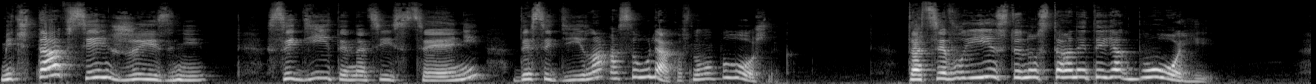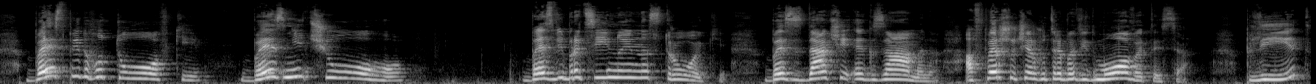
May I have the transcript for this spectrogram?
Мечта всій житті сидіти на цій сцені, де сиділа Асауляк, основоположник. Та це воістину станете як боги. Без підготовки, без нічого, без вібраційної настройки, без здачі екзамена. А в першу чергу треба відмовитися. Плід,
